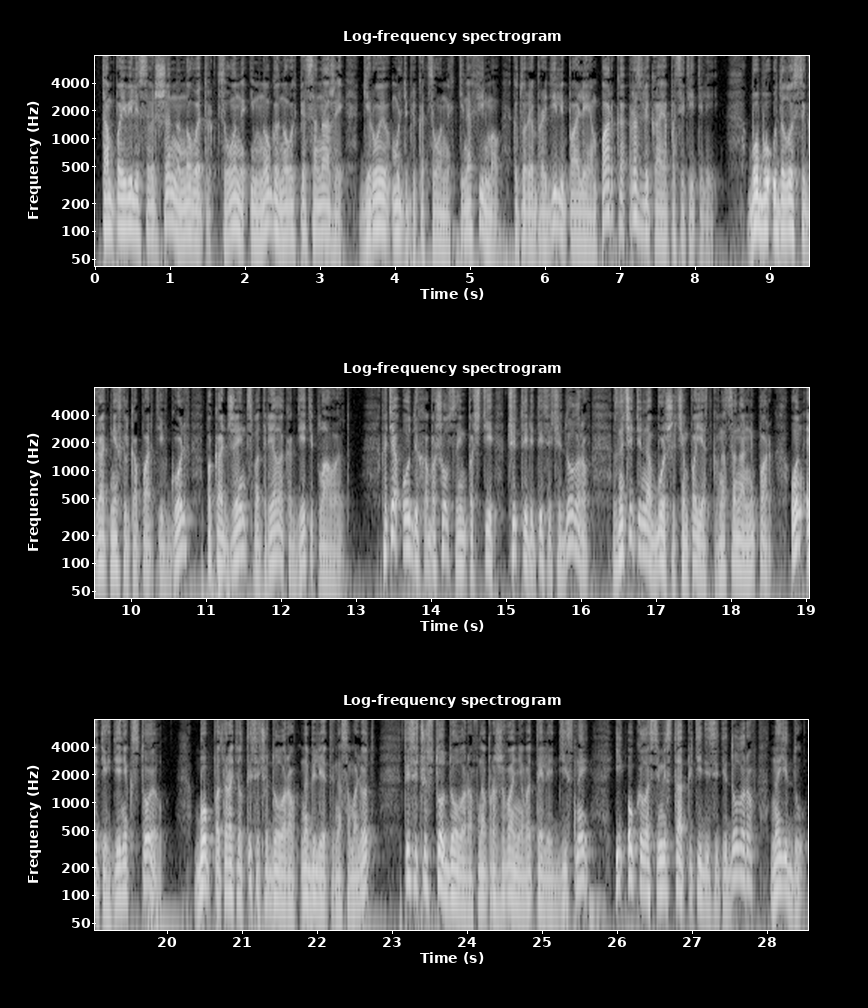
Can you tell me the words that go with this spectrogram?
Там появились совершенно новые аттракционы и много новых персонажей, героев мультипликационных кинофильмов, которые бродили по аллеям парка, развлекая посетителей. Бобу удалось сыграть несколько партий в гольф, пока Джейн смотрела, как дети плавают. Хотя отдых обошелся им почти в 4000 долларов, значительно больше, чем поездка в национальный парк, он этих денег стоил. Боб потратил 1000 долларов на билеты на самолет, 1100 долларов на проживание в отеле «Дисней» и около 750 долларов на еду.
